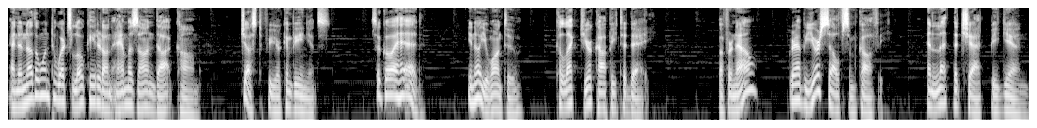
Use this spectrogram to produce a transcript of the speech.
and another one to where it's located on Amazon.com, just for your convenience. So go ahead. You know you want to. Collect your copy today. But for now, grab yourself some coffee and let the chat begin.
